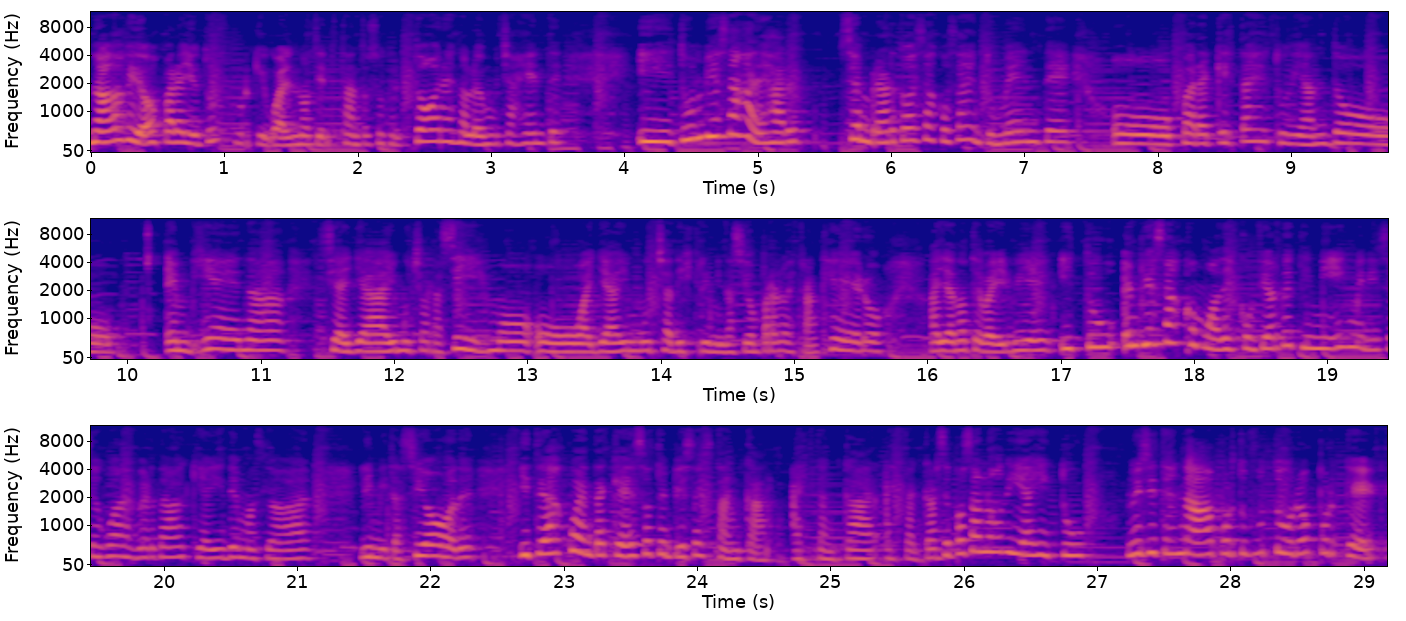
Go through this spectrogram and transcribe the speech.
no hagas videos para YouTube porque igual no tienes tantos suscriptores, no lo ve mucha gente. Y tú empiezas a dejar sembrar todas esas cosas en tu mente o para qué estás estudiando en Viena, si allá hay mucho racismo o allá hay mucha discriminación para los extranjeros, allá no te va a ir bien y tú empiezas como a desconfiar de ti mismo y dices, wow, es verdad que hay demasiadas limitaciones y te das cuenta que eso te empieza a estancar, a estancar, a estancar. Se pasan los días y tú no hiciste nada por tu futuro porque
